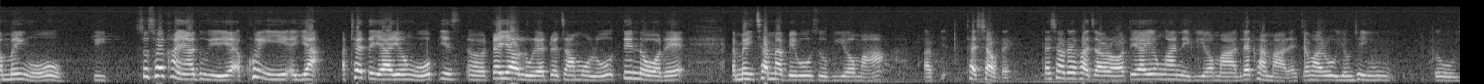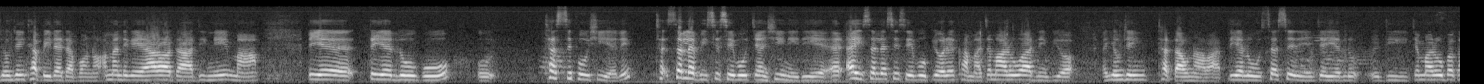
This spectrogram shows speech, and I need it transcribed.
အမိန့်ကိုဒီဆွဆွဲခံရသူတွေရဲ့အခွင့်အရေးအရာအထက်တရားရုံးကိုပြင်တက်ရောက်လို့တဲ့အတွက်ကြောင့်မို့လို့တင့်တော်တဲ့အမိန့်ချက်မှတ်ပေးဖို့ဆိုပြီးတော့မှထက်လျှောက်တယ်ထက်လျှောက်တဲ့ခါကျတော့တရားရုံးကနေပြီးတော့မှလက်ခံပါတယ်ကျမတို့ရုံချင်းဟိုရုံချင်းထပ်ပေးတတ်တာပေါ့နော်အမှန်တကယ်ကတော့ဒါဒီနေ့မှာတရတရလိုကိုဟိုထပ်စစ်ဖို့ရှိရလေဆက်လက်ပြီးစစ်ဆေးဖို့ကြံရှိနေသေးရဲ့အဲအဲ့ဒီဆက်လက်စစ်ဆေးဖို့ပြောတဲ့ခါမှာကျမတို့ကနေပြီးတော့ အယုံချင်းထပ်တောင်းတာပါတရားလို့ဆက်စစ်ရင်ကြရလို့ဒီကျမတို့ဘက်က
